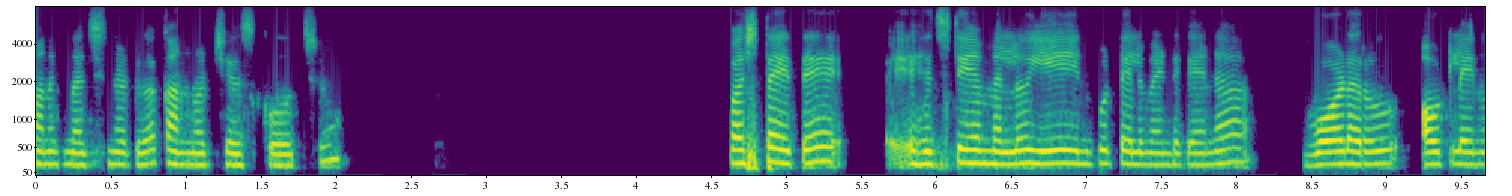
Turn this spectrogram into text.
మనకు నచ్చినట్టుగా కన్వర్ట్ చేసుకోవచ్చు. ఫస్ట్ అయితే హెచ్‌టీఎంఎల్‌లో ఏ ఇన్‌పుట్ ఎలిమెంట్‌కైనా బోర్డరు, అవుట్లైన్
